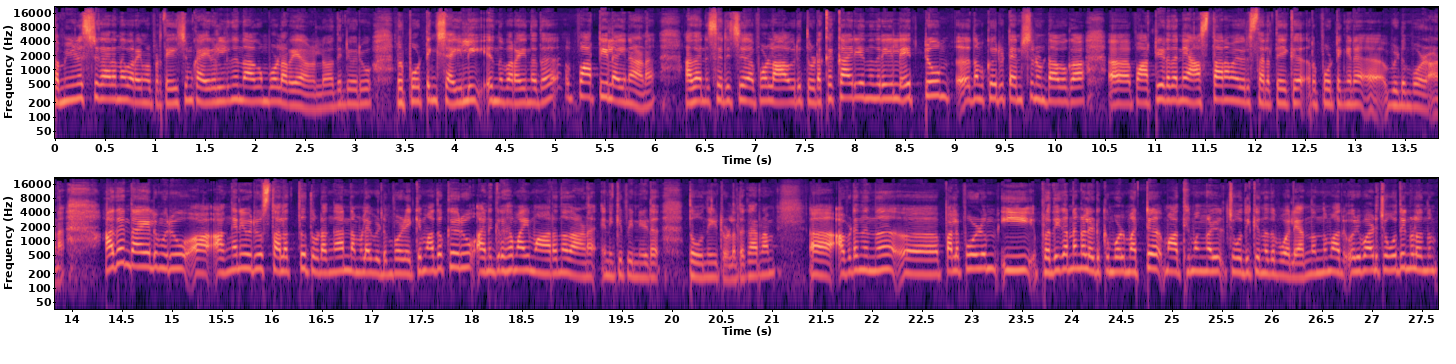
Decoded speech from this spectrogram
കമ്മ്യൂണിസ്റ്റുകാരെന്ന് പറയുമ്പോൾ പ്രത്യേകിച്ചും കൈരളിയിൽ നിന്നാകുമ്പോൾ അറിയാമല്ലോ അതിന്റെ ഒരു റിപ്പോർട്ടിംഗ് ശൈലി എന്ന് പറയുന്നത് പാർട്ടി ലൈനാണ്. അതനുസരിച്ച് അപ്പോൾ ആ ഒരു തുടക്കക്കാരി എന്ന നിലയിൽ ഏറ്റവും നമുക്കൊരു ടെൻഷൻ ഉണ്ടാവുക പാർട്ടിയുടെ തന്നെ ആസ്ഥാനമായ ഒരു സ്ഥലത്തേക്ക് റിപ്പോർട്ടിങ്ങിന് വിടുമ്പോഴാണ്. അതെന്തായാലും ഒരു അങ്ങനെ ഒരു സ്ഥലത്ത് തുടങ്ങാൻ നമ്മളെ വിടുമ്പോഴേക്കും അതൊക്കെ ഒരു അനുഗ്രഹമായി മാറുന്നതാണ് എനിക്ക് പിന്നീട് തോന്നിയിട്ടുള്ളത്. കാരണം അവിടെ നിന്ന് പലപ്പോഴും ഈ പ്രതികരണങ്ങൾ എടുക്കുമ്പോൾ മറ്റ് മാധ്യമങ്ങൾ ചോദിക്കുന്നത് പോലെ അന്നൊന്നും ഒരുപാട് ചോദ്യങ്ങളൊന്നും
